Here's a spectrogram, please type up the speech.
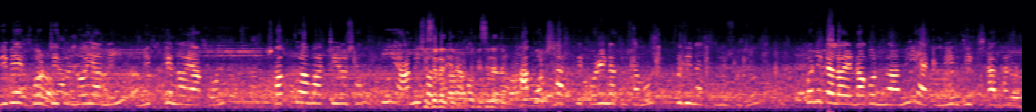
বিবেক বর্জিত নই আমি মিথ্যে নয় আপন সত্য আমার চিরসাক্ষী আমি আপন। স্বার্থে করি না তো সামস খুঁজি না সুযোগ ক্ষণিকালয়ে নগণ্য আমি এক নির্ভীক সাধারণ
